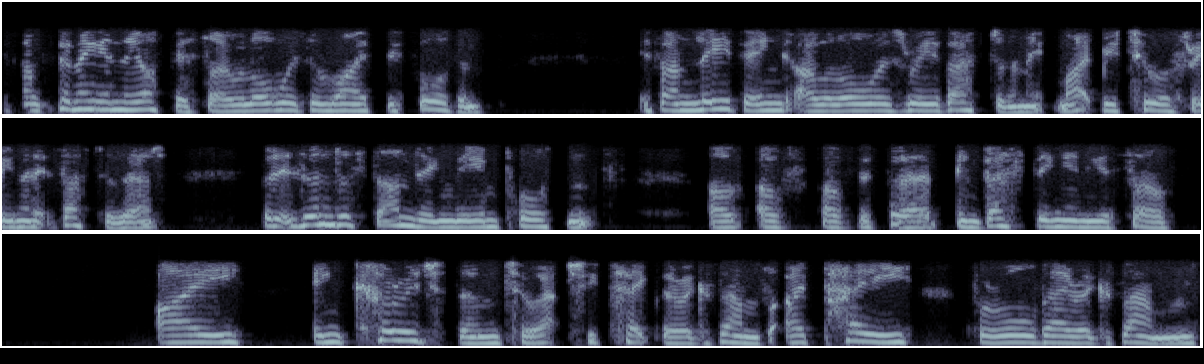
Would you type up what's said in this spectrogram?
if I'm coming in the office, I will always arrive before them. If I'm leaving, I will always leave after them. It might be two or three minutes after that, but it's understanding the importance of, of, of uh, investing in yourself. I encourage them to actually take their exams. I pay for all their exams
